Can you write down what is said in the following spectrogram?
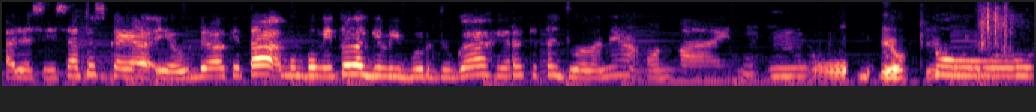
ada sisa terus kayak ya udah kita mumpung itu lagi libur juga akhirnya kita jualannya online. Mm, oke oke. oke. Tuh.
